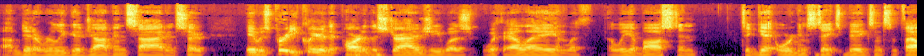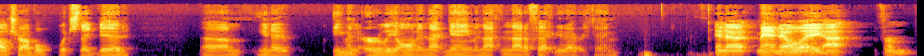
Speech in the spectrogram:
um, did a really good job inside, and so it was pretty clear that part of the strategy was with LA and with Aliyah Boston to get Oregon State's bigs in some foul trouble, which they did. Um, you know, even early on in that game, and that and that affected everything. And uh, man, LA, I from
